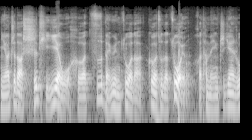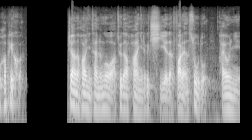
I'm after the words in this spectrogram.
你要知道实体业务和资本运作的各自的作用和他们之间如何配合。这样的话，你才能够啊最大化你这个企业的发展速度，还有你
